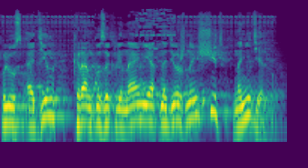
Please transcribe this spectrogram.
Плюс 1 к рангу заклинания «Надежный щит» на неделю.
